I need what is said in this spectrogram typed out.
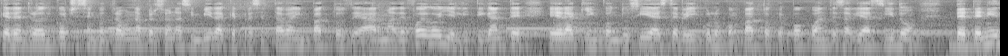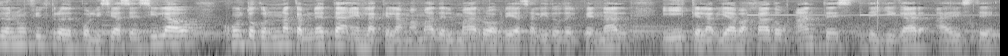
que dentro del coche se encontraba una persona sin vida que presentaba impactos de arma de fuego y el litigante era quien conducía este vehículo compacto que poco antes había sido detenido en un filtro de policías en Silao junto con una camioneta en la que la mamá del marro habría salido del penal y que la había bajado antes de llegar a este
